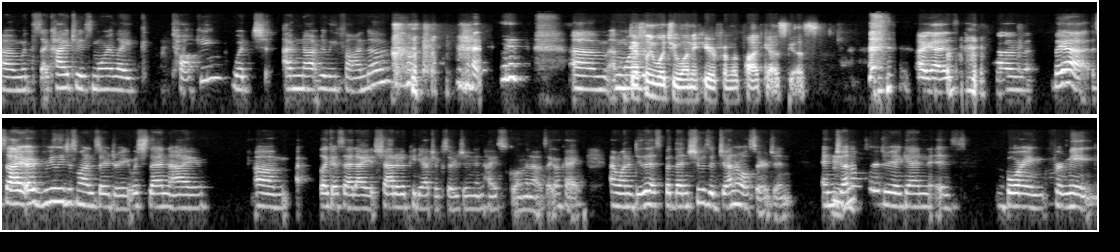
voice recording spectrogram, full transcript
Um, with psychiatry, it's more like talking, which I'm not really fond of. um, I'm more definitely a- what you want to hear from a podcast guest. All right, guys. Um, but yeah, so I, I, really just wanted surgery, which then I, um, like I said, I shadowed a pediatric surgeon in high school, and then I was like, okay, I want to do this. But then she was a general surgeon, and mm-hmm. general surgery again is boring for me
